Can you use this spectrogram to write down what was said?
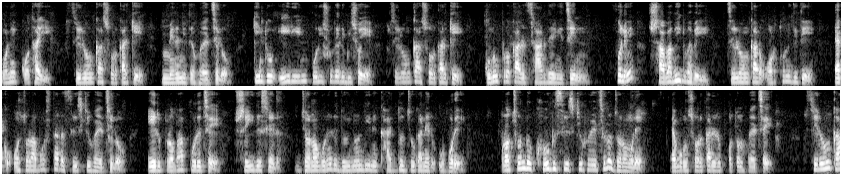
অনেক কথাই শ্রীলঙ্কা সরকারকে মেনে নিতে হয়েছিল। কিন্তু এই ঋণ পরিশোধের বিষয়ে শ্রীলঙ্কা সরকারকে কোনো প্রকার ছাড় দেয়নি চীন। ফলে স্বাভাবিকভাবেই শ্রীলঙ্কার অর্থনীতিতে এক অচলাবস্থার সৃষ্টি হয়েছিল। এর প্রভাব পড়েছে সেই দেশের জনগণের দৈনন্দিন খাদ্য যোগানের উপরে। প্রচণ্ড ক্ষোভ সৃষ্টি হয়েছিল জনমনে এবং সরকারের পতন হয়েছে। শ্রীলঙ্কা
